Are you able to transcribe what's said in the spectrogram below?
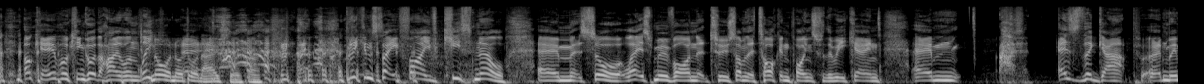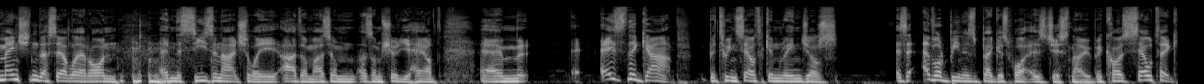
okay, we can go to the Highland League. No, no, don't Uh, actually. no. Brechin City 5, Keith nil. Um, so let's move on to some of the talking points for the weekend. Um, is the gap, and we mentioned this earlier on in the season, actually, Adam, as I'm, as I'm sure you heard, um, is the gap between Celtic and Rangers, has it ever been as big as what it is just now? Because Celtic,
